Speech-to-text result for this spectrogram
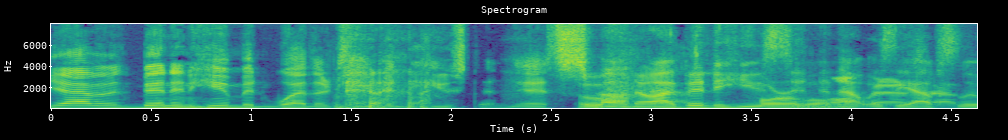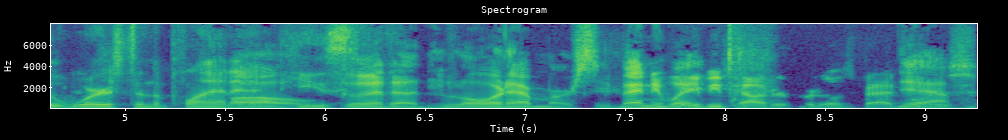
You haven't been in humid weather till you've been to Houston. It's Ooh. Oh no, I've been to Houston Horrible. and that was the absolute worst in the planet. oh, Houston. good uh, Lord have mercy. But anyway, Baby powder for those bad yeah. boys.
